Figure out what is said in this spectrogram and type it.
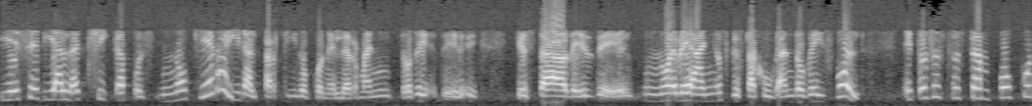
y ese día la chica pues no quiera ir al partido con el hermanito de, de que está desde nueve años que está jugando béisbol. Entonces pues tampoco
